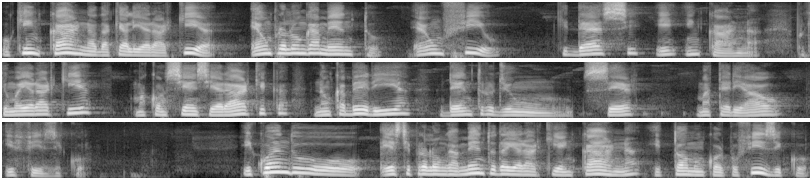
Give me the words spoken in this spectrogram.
O que encarna daquela hierarquia é um prolongamento, é um fio que desce e encarna. Porque uma hierarquia, uma consciência hierárquica, não caberia dentro de um ser material e físico. E quando este prolongamento da hierarquia encarna e toma um corpo físico,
